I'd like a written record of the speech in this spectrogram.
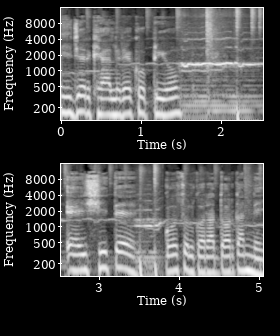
নিজের খেয়াল রেখো প্রিয়। এই শীতে গোসল করার দরকার নেই।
